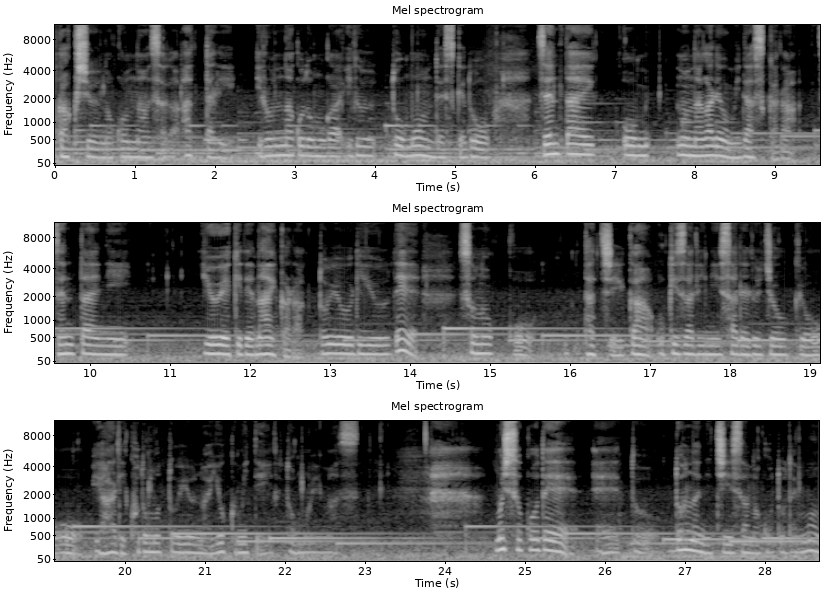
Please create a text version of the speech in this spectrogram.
学習の困難さがあったりいろんな子どもがいると思うんですけど全体をの流れを乱すから全体に有益でないからという理由でその子たちが置き去りにされる状況をやはり子どもというのはよく見ていると思います。もしそこで、えーと、どんなに小さなことでも、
